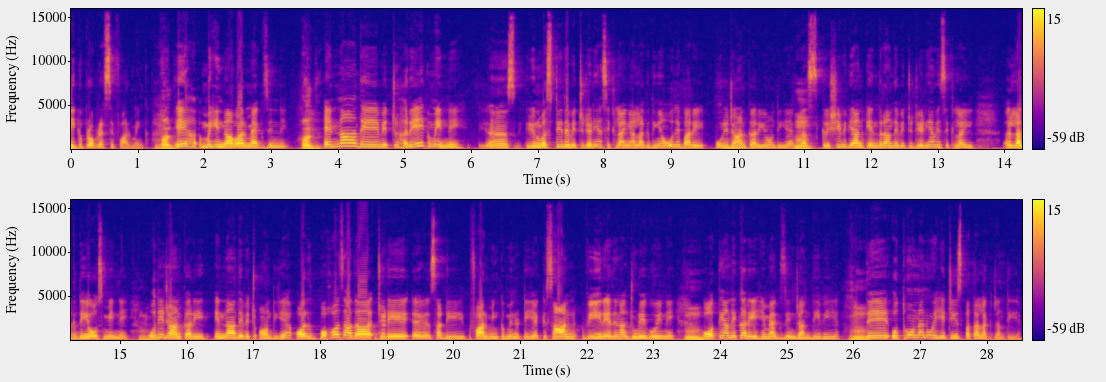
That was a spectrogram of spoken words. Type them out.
ਇੱਕ ਪ੍ਰੋਗਰੈਸਿਵ ਫਾਰਮਿੰਗ। ਇਹ ਮਹੀਨਾਵਾਰ ਮੈਗਜ਼ੀਨ ਨੇ। ਹਾਂਜੀ। ਇਹਨਾਂ ਦੇ ਵਿੱਚ ਹਰੇਕ ਮਹੀਨੇ ਯੂਨੀਵਰਸਿਟੀ ਦੇ ਵਿੱਚ ਜਿਹੜੀਆਂ ਸਿਖਲਾਈਆਂ ਲੱਗਦੀਆਂ ਉਹਦੇ ਬਾਰੇ ਪੂਰੀ ਜਾਣਕਾਰੀ ਆਉਂਦੀ ਹੈ। ਪਲੱਸ ਕ੍ਰਿਸ਼ੀ ਵਿਗਿਆਨ ਕੇਂਦਰਾਂ ਦੇ ਵਿੱਚ ਜਿਹੜੀਆਂ ਵੀ ਸਿਖਲਾਈ ਲੱਗਦੀ ਹੈ ਉਸ ਮਹੀਨੇ। ਉਹਦੀ ਜਾਣਕਾਰੀ ਇਹਨਾਂ ਦੇ ਵਿੱਚ ਆਉਂਦੀ ਹੈ ਔਰ ਬਹੁਤ ਜ਼ਿਆਦਾ ਜਿਹੜੇ ਸਾਡੀ ਫਾਰਮਿੰਗ ਕਮਿਊਨਿਟੀ ਹੈ ਕਿਸਾਨ ਵੀਰ ਇਹਦੇ ਨਾਲ ਜੁੜੇ ਹੋਏ ਨੇ। ਬਹੁਤਿਆਂ ਦੇ ਘਰੇ ਇਹ ਮੈਗਜ਼ੀਨ ਜਾਂਦੀ ਵੀ ਹੈ। ਤੇ ਉੱਥੋਂ ਉਹਨਾਂ ਨੂੰ ਇਹ ਚੀਜ਼ ਪਤਾ ਲੱਗ ਜਾਂਦੀ ਹੈ।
